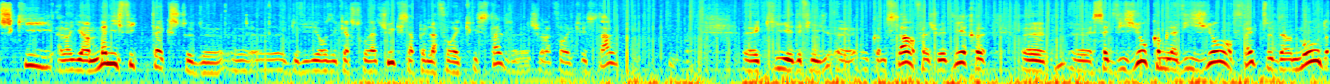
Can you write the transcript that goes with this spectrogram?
ce qui, alors il y a un magnifique texte de, euh, de Vivian de Castro là-dessus qui s'appelle La forêt cristal, euh, sur la forêt de cristal, euh, qui est définie euh, comme ça. Enfin, je veux dire, euh, euh, cette vision comme la vision en fait d'un monde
